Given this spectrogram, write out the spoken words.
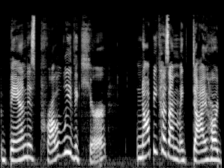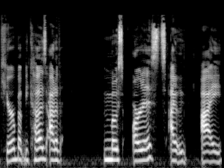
band is probably The Cure. Not because I'm like die-hard Cure, but because out of most artists, I I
